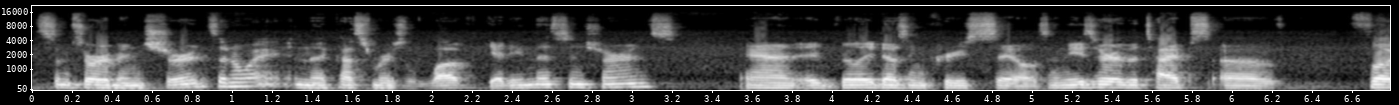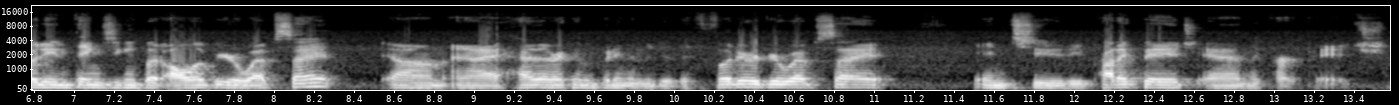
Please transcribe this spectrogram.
some sort of insurance in a way, and the customers love getting this insurance, and it really does increase sales. And these are the types of floating things you can put all over your website, um, and I highly recommend putting them into the footer of your website, into the product page, and the cart page.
